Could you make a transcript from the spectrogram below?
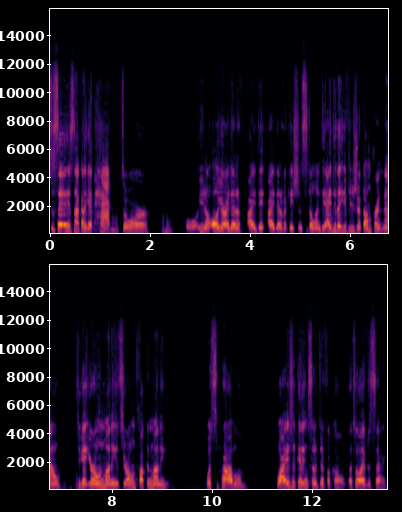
to say it's not going to get hacked or, or you know all your identif- ide- identification stolen. The idea that you to use your thumbprint now to get your own money, it's your own fucking money. What's the problem? Why is it getting so difficult? That's all I have to say.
